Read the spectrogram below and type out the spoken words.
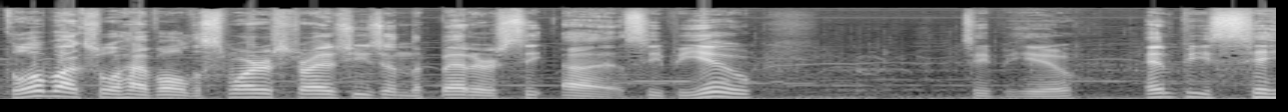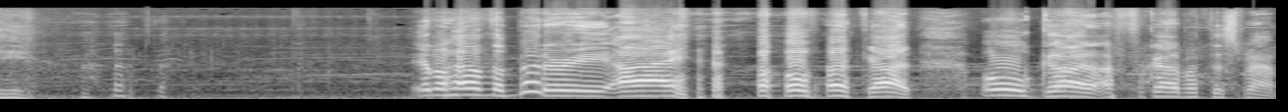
Globox will have all the smarter strategies and the better C, uh, CPU, CPU, NPC. It'll have the better AI. oh my god. Oh god, I forgot about this map.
